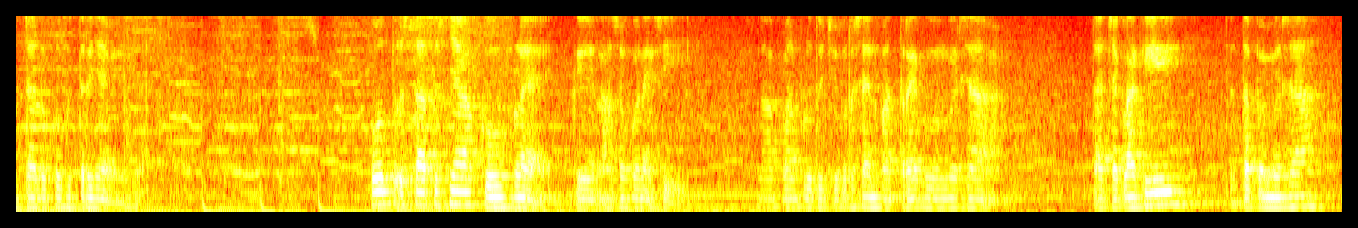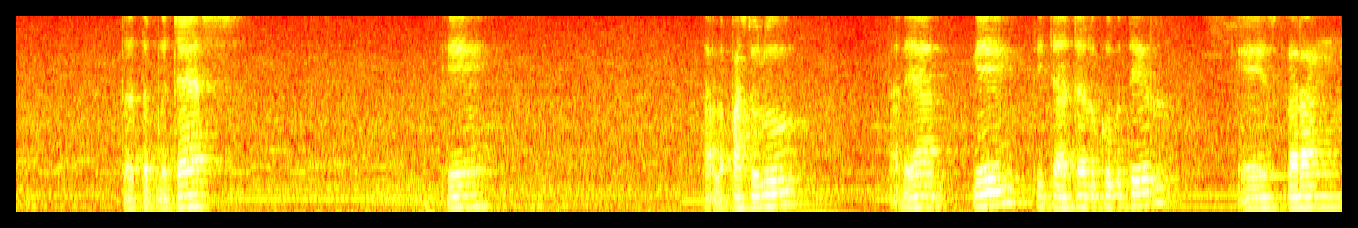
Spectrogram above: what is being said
ada logo petirnya bisa untuk statusnya go flat oke langsung koneksi. 87% baterai pemirsa. Kita cek lagi tetap pemirsa. Tetap ngecas. Oke tak lepas dulu. Tak lihat oke tidak ada logo petir. Oke sekarang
